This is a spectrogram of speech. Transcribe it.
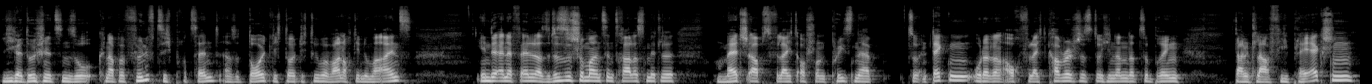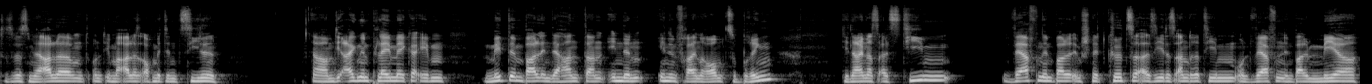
Liga-Durchschnitt sind so knappe 50 Prozent. Also deutlich, deutlich drüber. Waren auch die Nummer eins in der NFL. Also das ist schon mal ein zentrales Mittel, um Matchups vielleicht auch schon Pre-Snap zu entdecken oder dann auch vielleicht Coverages durcheinander zu bringen. Dann klar, viel Play-Action, das wissen wir alle und, und immer alles auch mit dem Ziel, ähm, die eigenen Playmaker eben mit dem Ball in der Hand dann in den, in den freien Raum zu bringen. Die Niners als Team werfen den Ball im Schnitt kürzer als jedes andere Team und werfen den Ball mehr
